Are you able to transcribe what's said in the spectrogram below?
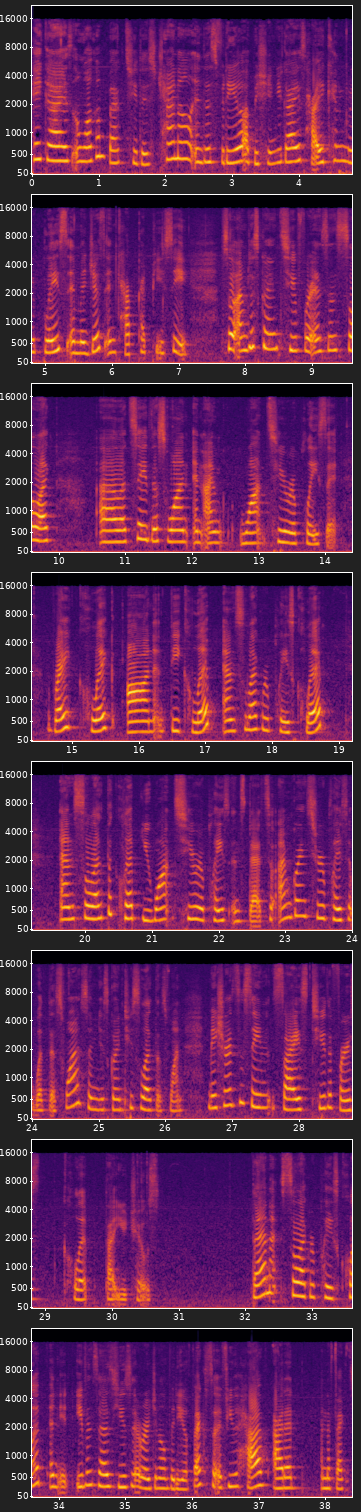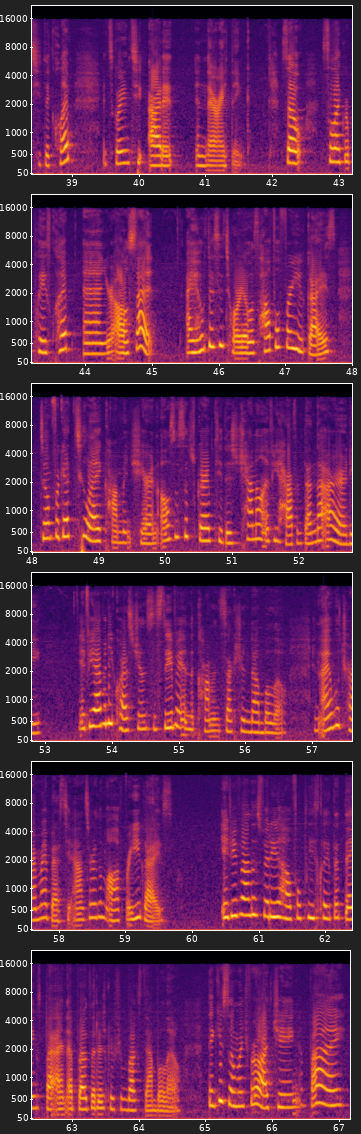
Hey guys and welcome back to this channel. In this video I'll be showing you guys how you can replace images in CapCut PC. So I'm just going to for instance select uh, let's say this one and I want to replace it. Right click on the clip and select replace clip and select the clip you want to replace instead. So I'm going to replace it with this one so I'm just going to select this one. Make sure it's the same size to the first clip that you chose. Then select replace clip and it even says use the original video effect. So if you have added an effect to the clip, it's going to add it in there I think. So select replace clip and you're all set. I hope this tutorial was helpful for you guys. Don't forget to like, comment, share, and also subscribe to this channel if you haven't done that already. If you have any questions, just leave it in the comment section down below, and I will try my best to answer them all for you guys. If you found this video helpful, please click the thanks button above the description box down below. Thank you so much for watching. Bye!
